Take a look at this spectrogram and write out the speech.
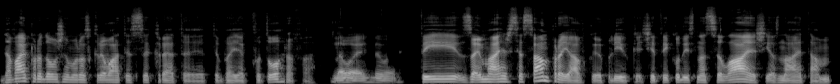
Давай продовжимо розкривати секрети тебе як фотографа. Давай, давай. Ти займаєшся сам проявкою плівки, чи ти кудись надсилаєш? Я знаю, там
